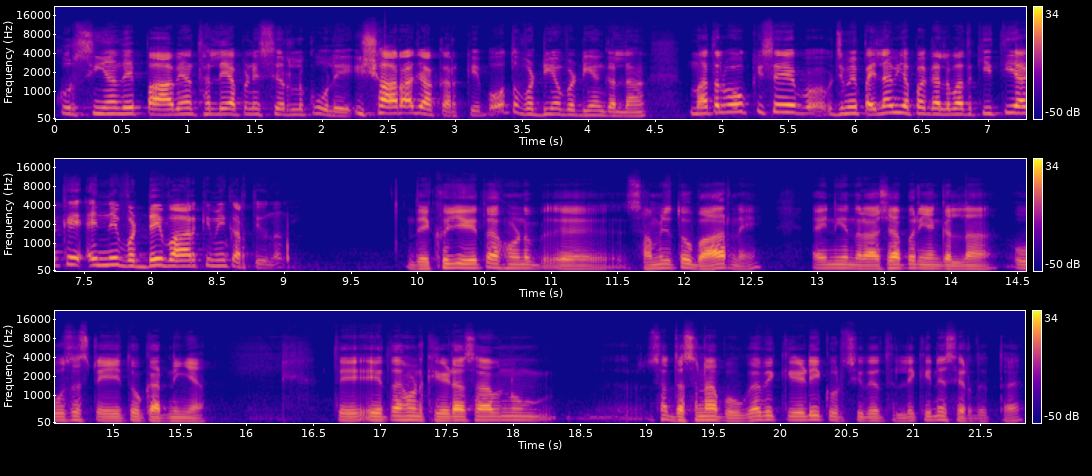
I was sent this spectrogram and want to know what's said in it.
ਕੁਰਸੀਆਂ ਦੇ ਪਾਵਿਆਂ ਥੱਲੇ ਆਪਣੇ ਸਿਰ ਲੁਕੋ ਲਏ ਇਸ਼ਾਰਾ ਜਾ ਕਰਕੇ ਬਹੁਤ ਵੱਡੀਆਂ ਵੱਡੀਆਂ ਗੱਲਾਂ। ਮਤਲਬ ਉਹ ਕਿਸੇ ਜਿਵੇਂ ਪਹਿਲਾਂ ਵੀ ਆਪਾਂ ਗੱਲਬਾਤ ਕੀਤੀ ਆ ਕਿ ਇੰਨੇ ਵੱਡੇ ਵਾਰ ਕਿਵੇਂ ਕਰਤੇ ਉਹਨਾਂ ਨੇ? ਦੇਖੋ ਜੀ ਇਹ ਤਾਂ ਹੁਣ ਸਮਝ ਤੋਂ ਬਾਹਰ ਨੇ ਇੰਨੀਆਂ ਨਿਰਾਸ਼ਾ ਭਰੀਆਂ ਗੱਲਾਂ ਉਸ ਸਟੇਜ ਤੋਂ ਕਰਨੀਆਂ। ਤੇ ਇਹ ਤਾਂ ਹੁਣ ਖੇੜਾ ਸਾਹਿਬ ਨੂੰ ਸ- ਦੱਸਣਾ ਪਊਗਾ ਵੀ ਕਿਹੜੀ ਕੁਰਸੀ ਦੇ ਥੱਲੇ ਕਿਹਨੇ ਸਿਰ ਦਿੱਤਾ ਹੈ।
